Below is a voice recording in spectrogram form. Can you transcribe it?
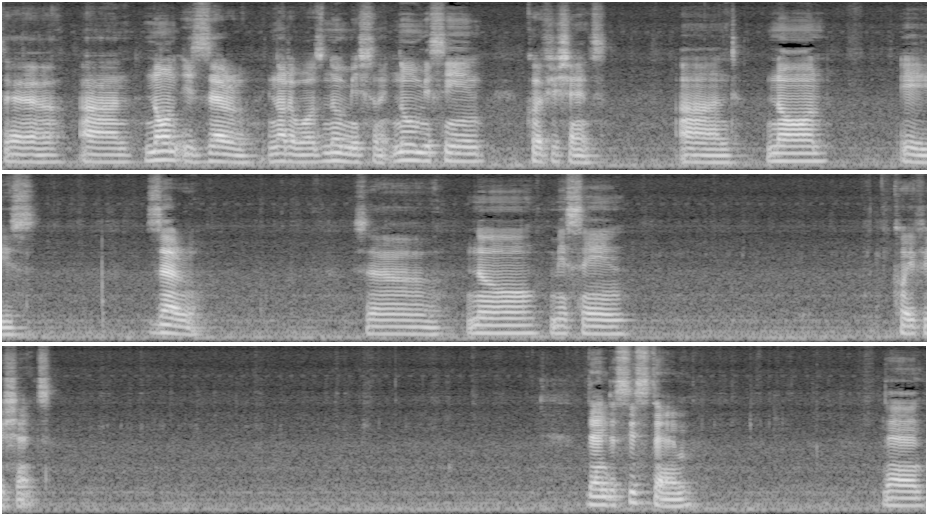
so and none is zero. In other words, no missing, no missing coefficients. and none is zero. So no missing coefficient. Then the system then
